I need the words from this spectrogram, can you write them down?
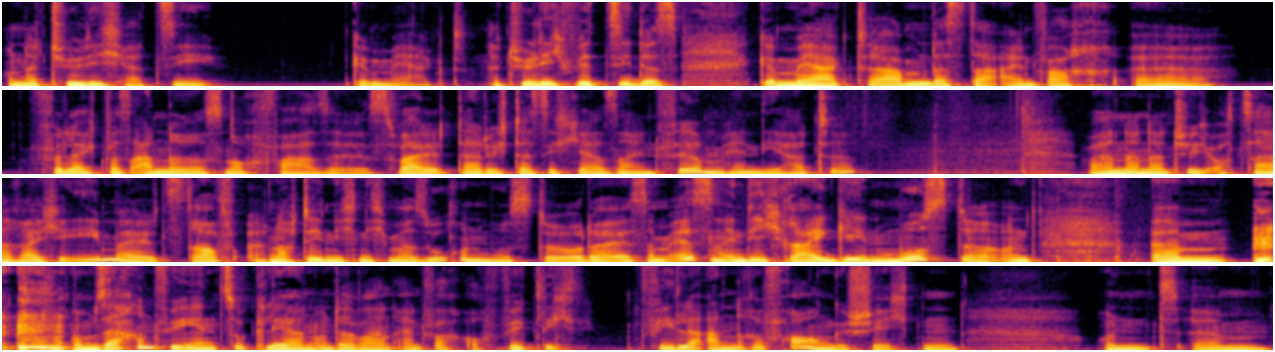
Und natürlich hat sie gemerkt. Natürlich wird sie das gemerkt haben, dass da einfach äh, vielleicht was anderes noch Phase ist. Weil dadurch, dass ich ja sein Firmenhandy hatte, waren dann natürlich auch zahlreiche E-Mails drauf, nach denen ich nicht mal suchen musste oder SMS, in die ich reingehen musste und ähm, um Sachen für ihn zu klären. Und da waren einfach auch wirklich viele andere Frauengeschichten. Und ähm,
